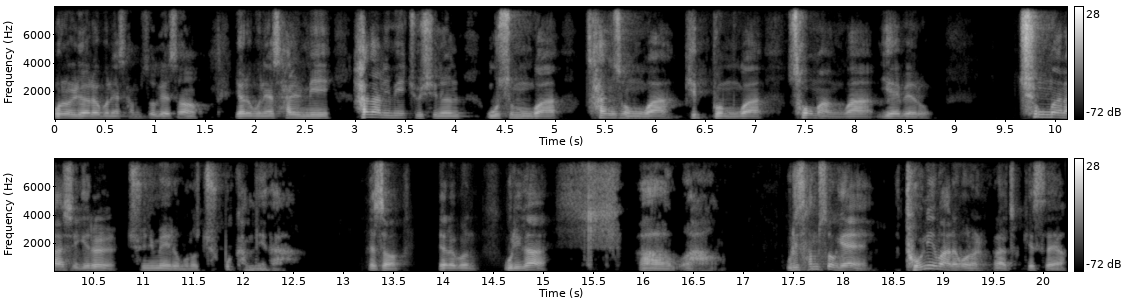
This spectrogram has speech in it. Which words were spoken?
오늘 여러분의 삶 속에서 여러분의 삶이 하나님이 주시는 웃음과 찬송과 기쁨과 소망과 예배로 충만하시기를 주님의 이름으로 축복합니다. 그래서 여러분 우리가 아, 우리 삶 속에 돈이 많으면 얼마나 좋겠어요.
